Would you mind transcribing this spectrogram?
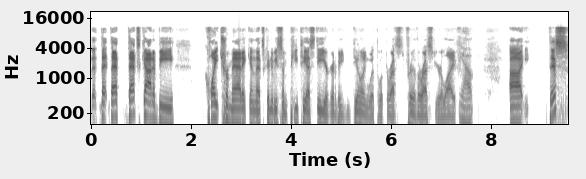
that that, that that's got to be quite traumatic and that's going to be some ptsd you're going to be dealing with with the rest for the rest of your life yep. uh this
